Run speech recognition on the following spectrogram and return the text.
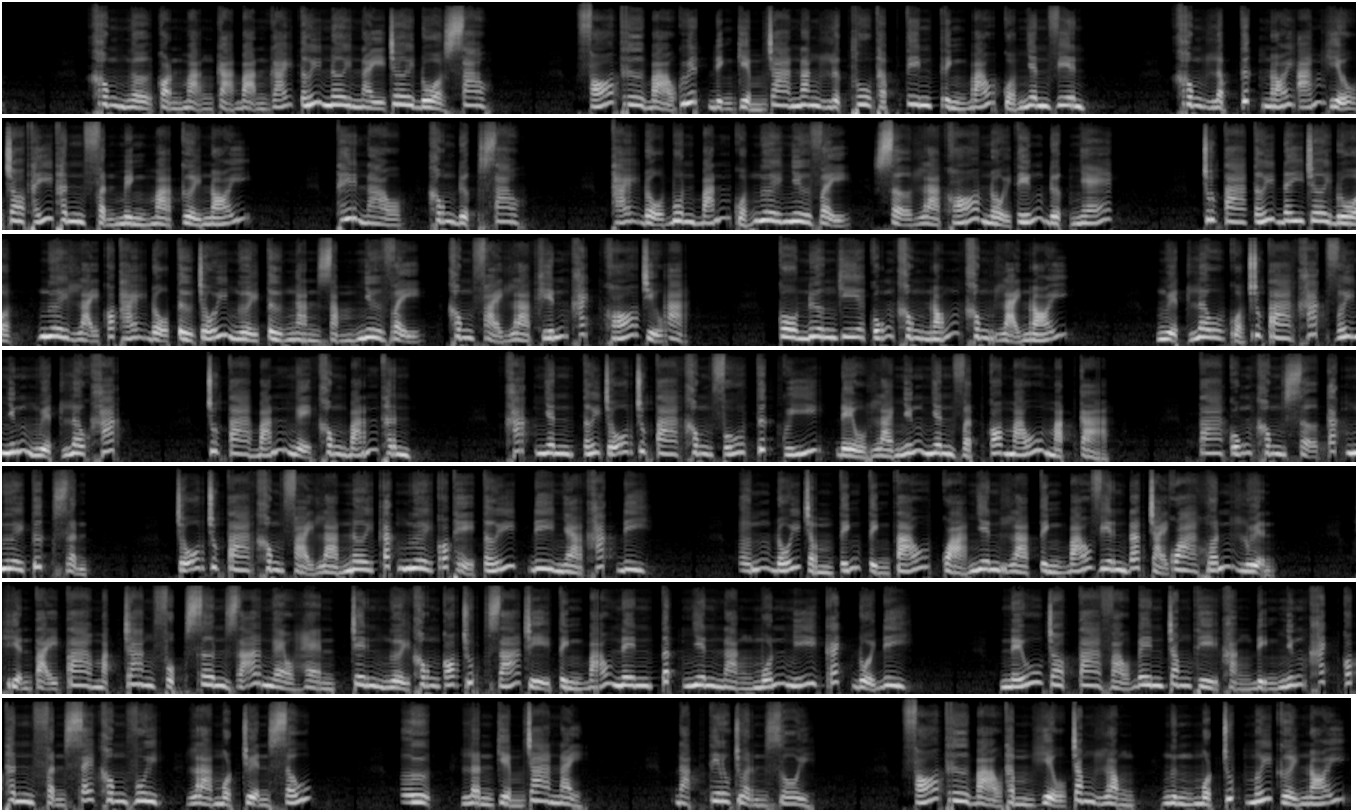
Không ngờ còn mạng cả bạn gái tới nơi này chơi đùa sao. Phó Thư Bảo quyết định kiểm tra năng lực thu thập tin tình báo của nhân viên. Không lập tức nói ám hiệu cho thấy thân phận mình mà cười nói. Thế nào, không được sao? Thái độ buôn bán của ngươi như vậy, sợ là khó nổi tiếng được nhé. Chúng ta tới đây chơi đùa, ngươi lại có thái độ từ chối người từ ngàn dặm như vậy, không phải là khiến khách khó chịu à? Cô nương kia cũng không nóng không lại nói. Nguyệt lâu của chúng ta khác với những nguyệt lâu khác. Chúng ta bán nghệ không bán thân. Khác nhân tới chỗ chúng ta không phú tức quý, đều là những nhân vật có máu mặt cả. Ta cũng không sợ các ngươi tức giận. Chỗ chúng ta không phải là nơi các ngươi có thể tới, đi nhà khác đi. Ứng đối trầm tính tỉnh táo quả nhiên là tình báo viên đã trải qua huấn luyện. Hiện tại ta mặc trang phục sơn giã nghèo hèn, trên người không có chút giá trị tình báo nên tất nhiên nàng muốn nghĩ cách đuổi đi. Nếu cho ta vào bên trong thì khẳng định những khách có thân phận sẽ không vui, là một chuyện xấu. Ừ, lần kiểm tra này đạt tiêu chuẩn rồi. Phó thư bảo thầm hiểu trong lòng, ngừng một chút mới cười nói.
